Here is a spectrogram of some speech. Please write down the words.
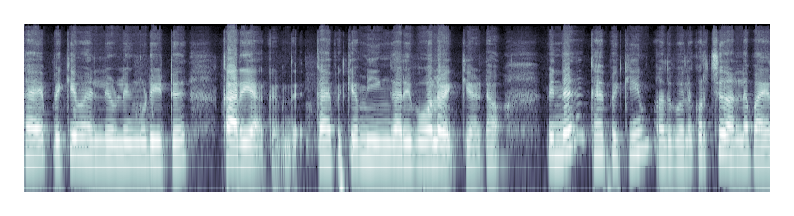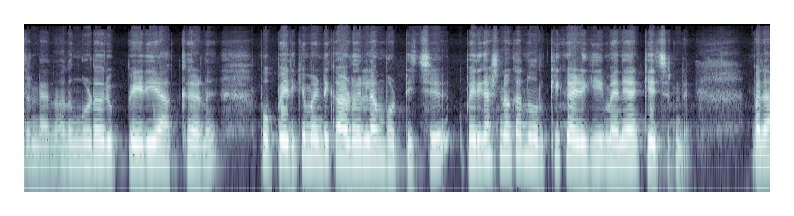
കയപ്പയ്ക്കും വെള്ളിയുള്ളിയും കൂടി ഇട്ട് കറിയാക്കുന്നുണ്ട് കയപ്പയ്ക്ക മീൻ കറി പോലെ വെക്കുക കേട്ടോ പിന്നെ കയപ്പയ്ക്കയും അതുപോലെ കുറച്ച് നല്ല പയറുണ്ടായിരുന്നു. അതും കൂടെ ഒരു ഉപ്പേരി ആക്കുകയാണ് അപ്പോൾ ഉപ്പേരിക്കും വേണ്ടി കടുവെല്ലാം പൊട്ടിച്ച് ഉപ്പേരി കഷ്ണമൊക്കെ നുറുക്കി കഴുകി മെനയാക്കി വെച്ചിട്ടുണ്ട്. അപ്പോൾ അതാ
